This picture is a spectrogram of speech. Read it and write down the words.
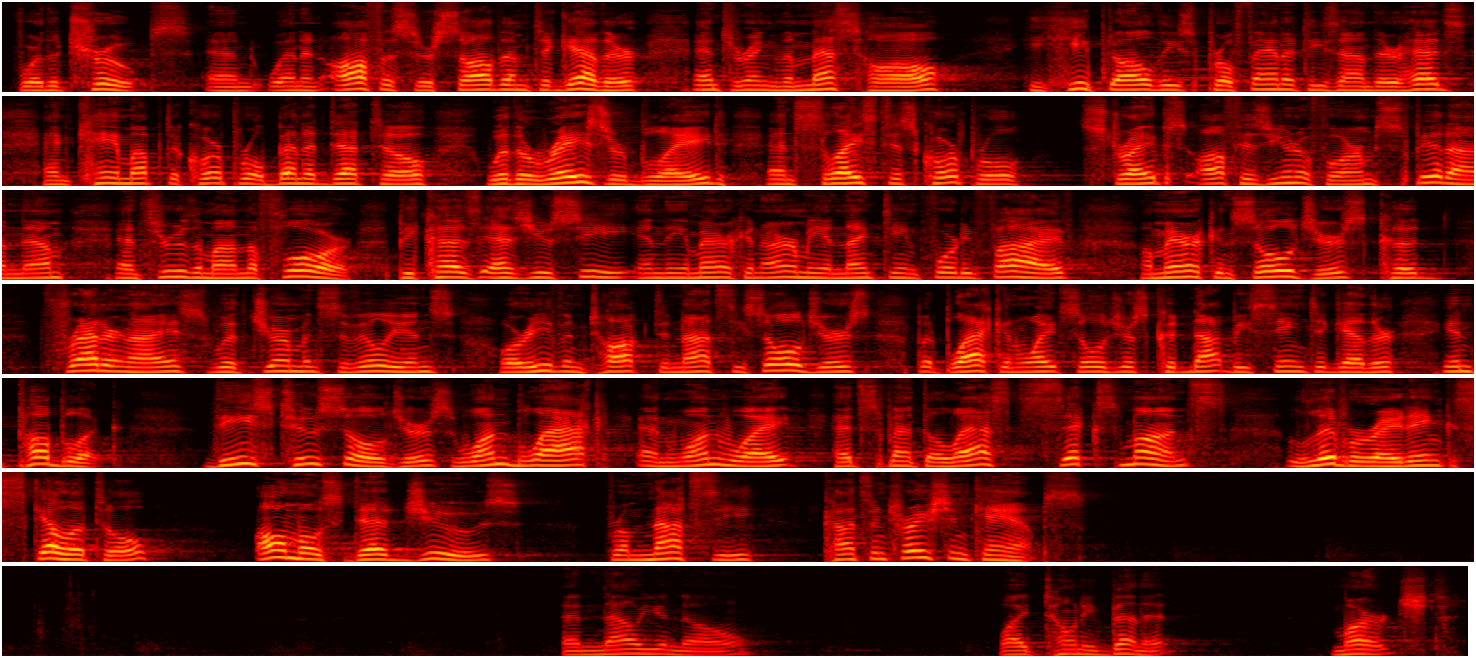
for the troops. And when an officer saw them together entering the mess hall, he heaped all these profanities on their heads and came up to Corporal Benedetto with a razor blade and sliced his corporal stripes off his uniform, spit on them, and threw them on the floor. Because, as you see in the American Army in 1945, American soldiers could fraternize with German civilians or even talk to Nazi soldiers, but black and white soldiers could not be seen together in public. These two soldiers, one black and one white, had spent the last six months liberating skeletal, almost dead Jews from Nazi concentration camps. And now you know why Tony Bennett marched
